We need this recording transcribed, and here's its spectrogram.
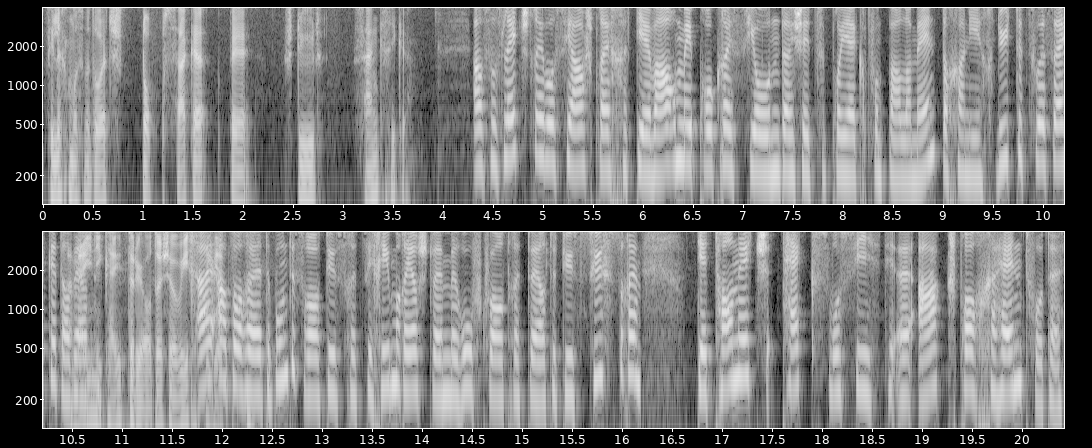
vielleicht muss man da jetzt Stopp sagen bei Steuersenkungen? Also das Letzte, was Sie ansprechen, die warme Progression, das ist jetzt ein Projekt vom Parlament, da kann ich nichts dazu sagen. Da Eine Meinung hat er ja, das ist ja wichtig. Äh, aber äh, der Bundesrat äußert sich immer erst, wenn wir aufgefordert werden, uns zu äußern. Die Tonnage-Tax, die Sie äh, angesprochen haben, von den,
